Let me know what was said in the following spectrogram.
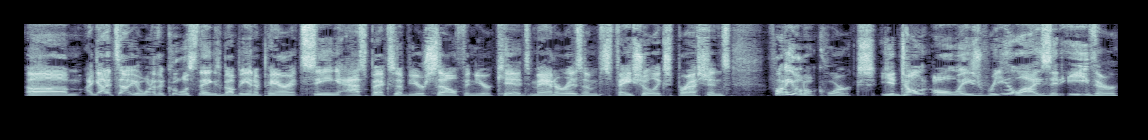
Um, I got to tell you, one of the coolest things about being a parent, seeing aspects of yourself and your kids, mannerisms, facial expressions, funny little quirks. You don't always realize it either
